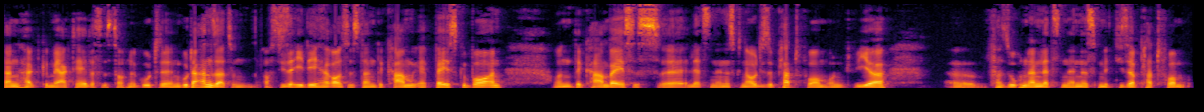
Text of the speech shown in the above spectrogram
dann halt gemerkt, hey, das ist doch eine gute, ein guter Ansatz. Und aus dieser Idee heraus ist dann The Calm Base geboren. Und The Calm Base ist äh, letzten Endes genau diese Plattform. Und wir äh, versuchen dann letzten Endes mit dieser Plattform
